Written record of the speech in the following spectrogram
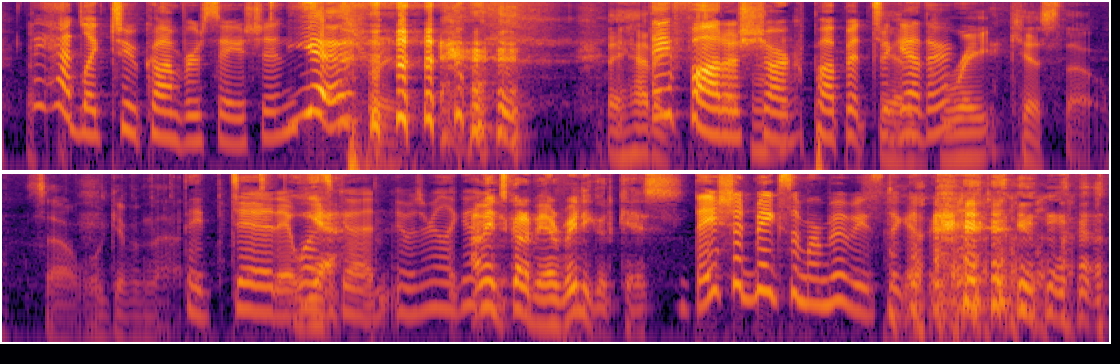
They had like two conversations. yeah, They had They a, fought a mm-hmm. shark puppet they had together. a great kiss though, so we'll give them that. They did. It was Yeah. good. It was really good. I mean, it's got to be a really good kiss. they should make some more movies together.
